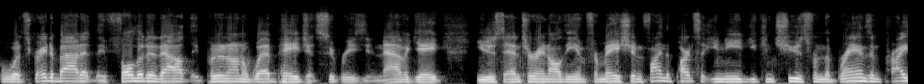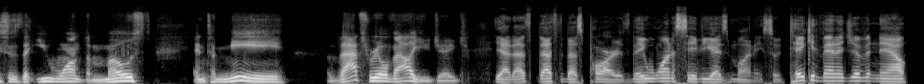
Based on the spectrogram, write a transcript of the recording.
But what's great about it, they folded it out, they put it on a web page. It's super easy to navigate. You just enter in all the information, find the parts that you need. You can choose from the brands and prices that you want the most. And to me, that's real value, Jake yeah, that's that's the best part is they want to save you guys money. So take advantage of it now.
